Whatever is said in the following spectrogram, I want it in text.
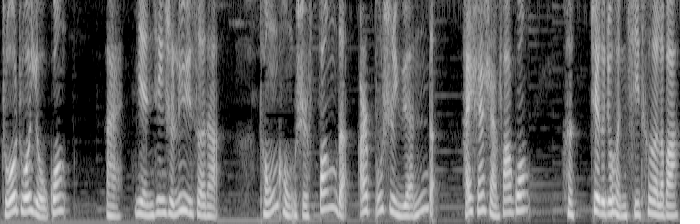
灼灼有光。哎，眼睛是绿色的，瞳孔是方的，而不是圆的。还闪闪发光，哼，这个就很奇特了吧？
